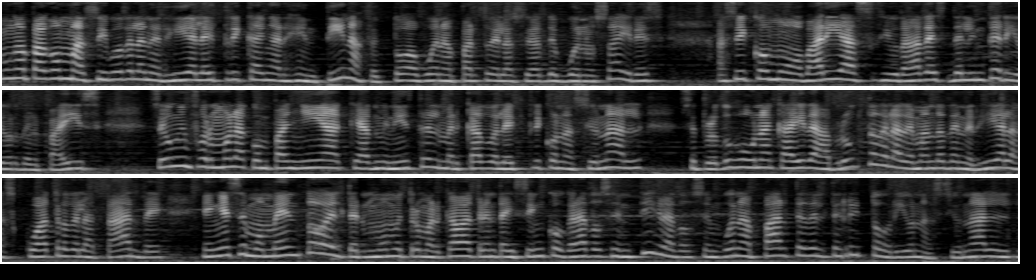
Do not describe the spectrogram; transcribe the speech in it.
Un apagón masivo de la energía eléctrica en Argentina afectó a buena parte de la ciudad de Buenos Aires, así como varias ciudades del interior del país. Según informó la compañía que administra el mercado eléctrico nacional, se produjo una caída abrupta de la demanda de energía a las 4 de la tarde. En ese momento el termómetro marcaba 35 grados centígrados en buena parte del territorio nacional.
